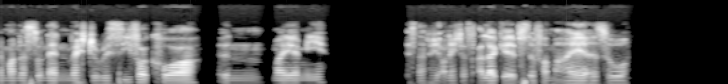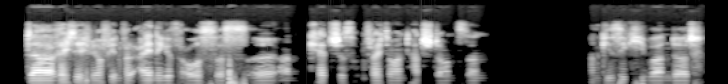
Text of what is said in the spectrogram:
wenn man es so nennen möchte, Receiver Core in Miami. Ist natürlich auch nicht das Allergelbste vom Ei. Also da rechne ich mir auf jeden Fall einiges aus, was äh, an Catches und vielleicht auch an Touchdowns dann an Gesicki wandert.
